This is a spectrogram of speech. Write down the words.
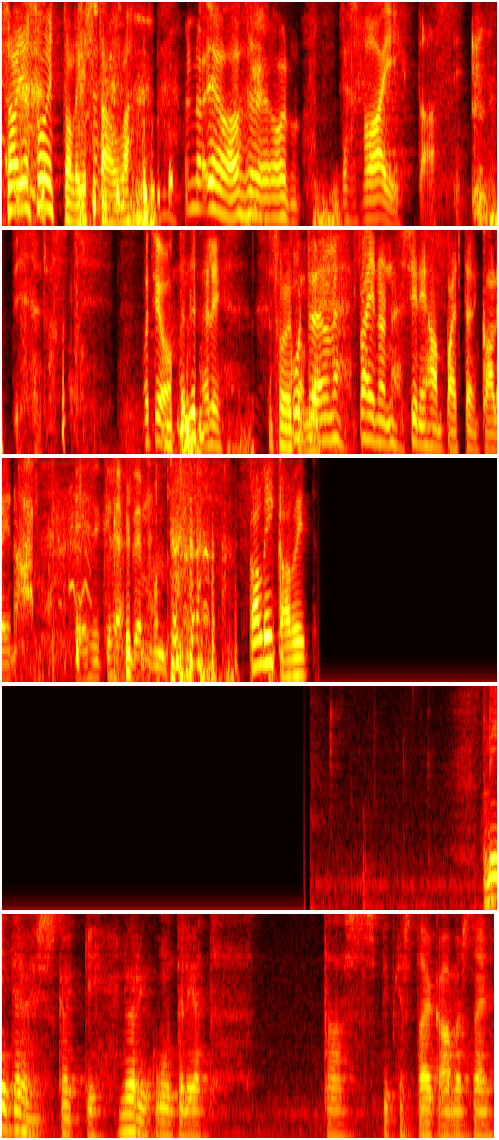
se on jo soittolistalla. No joo, se on. Pitäisi vaihtaa sitten tiedosta. Mut joo, Mutta nyt eli kuuntelemme Väinön sinihampaiden kalinaa. Ei se kyllä semmoista. Kali, kali. No niin, tervehdys kaikki Nyörin kuuntelijat. Taas pitkästä aikaa myös näin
